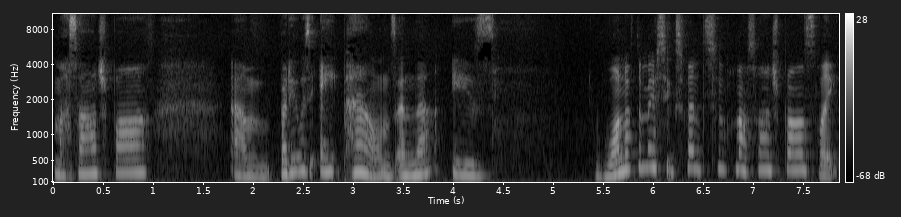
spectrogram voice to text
massage bar, um, but it was £8 and that is one of the most expensive massage bars like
